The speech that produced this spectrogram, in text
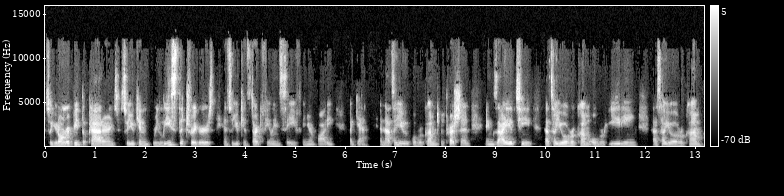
so you don't repeat the patterns so you can release the triggers and so you can start feeling safe in your body again. And that's how you overcome depression anxiety. That's how you overcome overeating. That's how you overcome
